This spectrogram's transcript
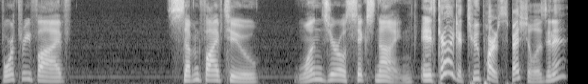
435 752 1069. And it's kind of like a two-part special, isn't it?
